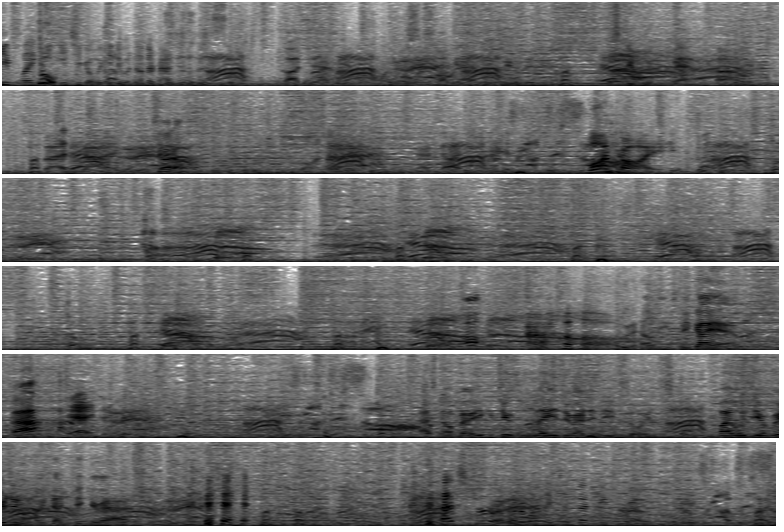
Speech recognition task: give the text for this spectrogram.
keep playing as Ichigo, we can do another match of this. Ah! God damn it! Stupid, stupid vampire. Bad guy. Shut up. Bond guy. Oh, Who the hell do you think I am? Ah? dead. That's not fair. You can shoot laser energy swords. If I was the original, like I'd kick your ass. That's true. I wonder why they took that feature out. That was funny.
